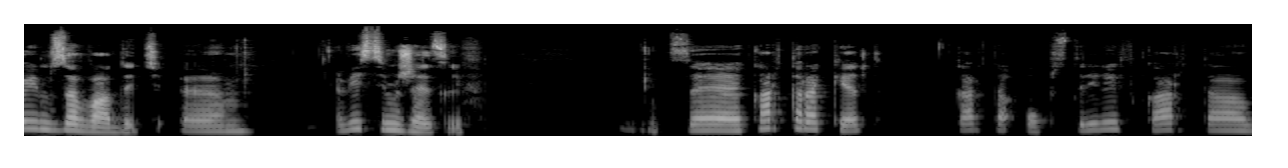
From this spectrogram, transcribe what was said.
їм завадить? Е, Вісім жезлів. Це карта ракет, карта обстрілів, карта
